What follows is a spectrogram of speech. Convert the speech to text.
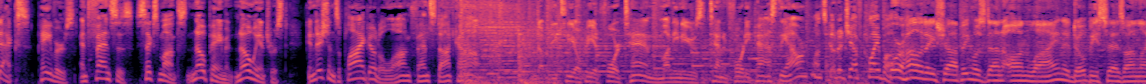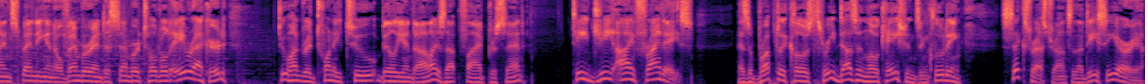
decks, pavers, and fences. Six months, no payment, no interest. Conditions apply. Go to longfence.com. WTOP at 410. Money news at 10 and 40 past the hour. Let's go to Jeff Clabaugh. More holiday shopping was done online. Adobe says online spending in November and December totaled a record $222 billion, up 5%. TGI Fridays has abruptly closed three dozen locations, including six restaurants in the D.C. area.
